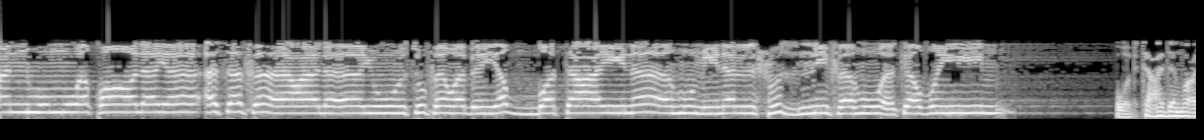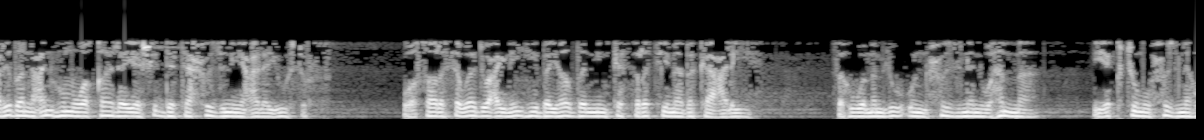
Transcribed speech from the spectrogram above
عنهم وقال يا أسفا على يوسف وابيضت عيناه من الحزن فهو كظيم. وابتعد معرضا عنهم وقال يا شدة حزني على يوسف. وصار سواد عينيه بياضا من كثرة ما بكى عليه. فهو مملوء حزنا وهما يكتم حزنه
